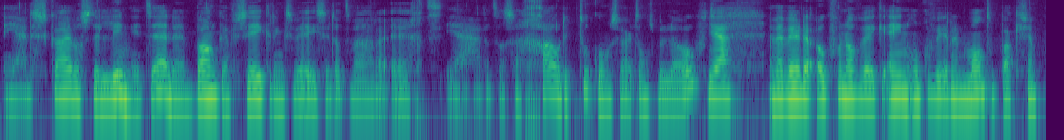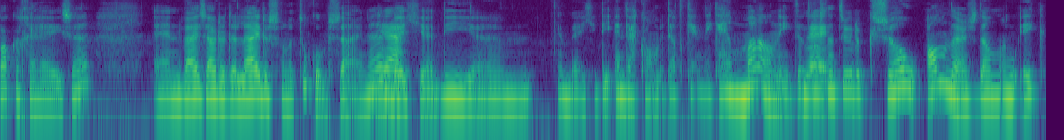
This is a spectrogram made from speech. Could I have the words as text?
ja, de sky was de limit. Hè? De bank- en verzekeringswezen, dat waren echt, ja, dat was een gouden toekomst werd ons beloofd. Ja. En wij werden ook vanaf week 1 ongeveer in mantelpakjes en pakken gehezen. En wij zouden de leiders van de toekomst zijn. Hè? Ja. Een beetje die. Um, een beetje die. En daar kwam, dat kende ik helemaal niet. Dat was natuurlijk zo anders dan hoe ik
